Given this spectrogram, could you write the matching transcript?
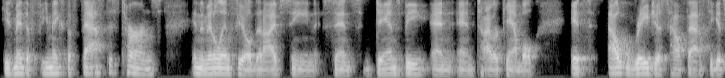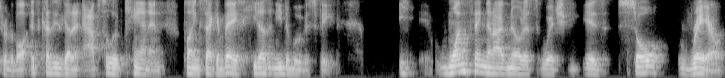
He's made the he makes the fastest turns in the middle infield that I've seen since Dansby and and Tyler Campbell. It's outrageous how fast he gets rid of the ball. It's because he's got an absolute cannon playing second base. He doesn't need to move his feet. He, one thing that I've noticed, which is so rare,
